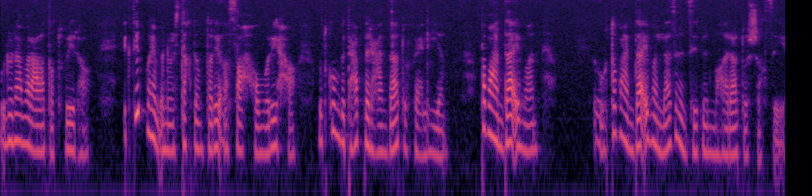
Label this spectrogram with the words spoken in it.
وإنه نعمل على تطويرها. كتير مهم إنه نستخدم طريقة صح ومريحة وتكون بتعبر عن ذاته فعليا. طبعا دائما وطبعا دائما لازم نزيد من مهاراته الشخصية.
